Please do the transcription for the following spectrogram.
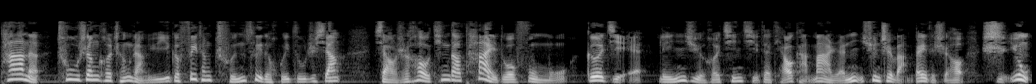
他呢出生和成长于一个非常纯粹的回族之乡，小时候听到太多父母、哥姐、邻居和亲戚在调侃、骂人、训斥晚辈的时候，使用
